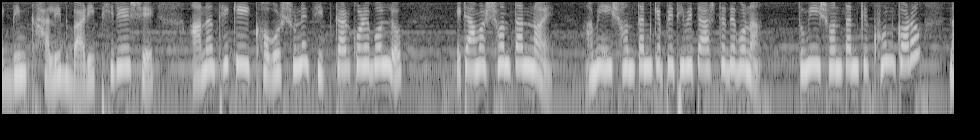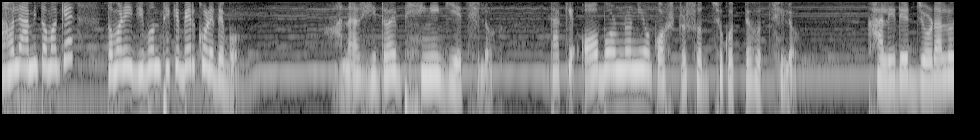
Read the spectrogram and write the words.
একদিন খালিদ বাড়ি ফিরে এসে আনা থেকে এই খবর শুনে চিৎকার করে বলল, এটা আমার সন্তান নয়, আমি এই সন্তানকে পৃথিবীতে আসতে দেব না। তুমি এই সন্তানকে খুন করো না হলে আমি তোমাকে তোমার এই জীবন থেকে বের করে দেব। আনার হৃদয় ভেঙে গিয়েছিল। তাকে অবর্ণনীয় কষ্ট সহ্য করতে হচ্ছিল। খালিদের জোরালো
